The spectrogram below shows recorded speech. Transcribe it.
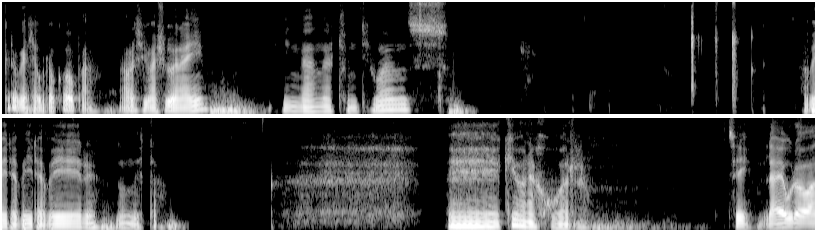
Creo que es la Eurocopa. A ver si me ayudan ahí. Under 21. A ver, a ver, a ver. ¿Dónde está? Eh, ¿Qué van a jugar? Sí, la Euro,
